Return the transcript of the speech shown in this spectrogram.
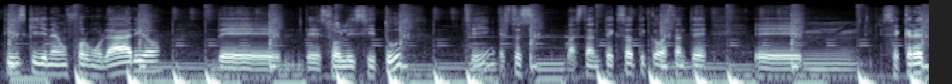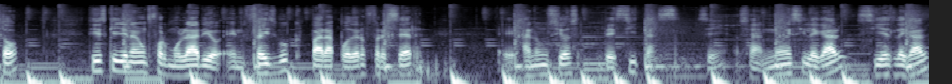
tienes que llenar un formulario de, solicitud. ¿sí? Esto es bastante exótico, bastante em, secreto. Tienes que llenar un formulario en Facebook para poder ofrecer eh, anuncios de citas. ¿sí? O sea, no es ilegal, sí es legal,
